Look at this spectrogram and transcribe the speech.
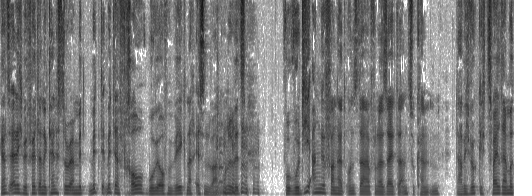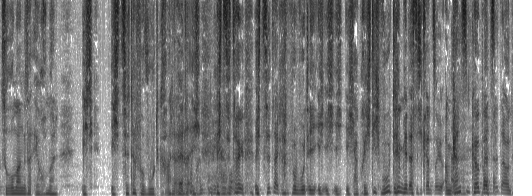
ganz ehrlich, mir fällt da eine kleine Story an mit, mit, mit der Frau, wo wir auf dem Weg nach Essen waren. Ohne Witz. wo, wo die angefangen hat, uns da von der Seite anzukanten, da habe ich wirklich zwei, dreimal zu Roman gesagt, ey Roman, ich, ich zitter vor Wut gerade, Alter. Ich, ich zitter, ich zitter gerade vor Wut. Ich, ich, ich, ich, ich habe richtig Wut in mir, dass ich gerade so am ganzen Körper zitter. Und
